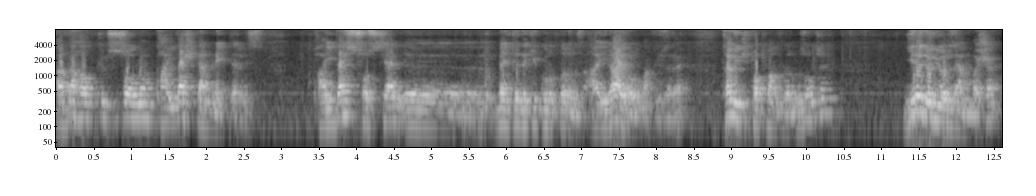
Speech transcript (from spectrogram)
adı halk kürsüsü olmayan paydaş derneklerimiz. Paydaş sosyal e, medyadaki gruplarımız ayrı ayrı olmak üzere tabii ki toplantılarımız olacak. Yine dönüyoruz en başa.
